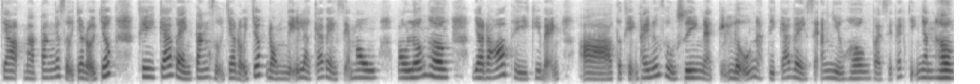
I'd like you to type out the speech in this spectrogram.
cho mà tăng cái sự trao đổi chất. Khi cá vàng tăng sự trao đổi chất đồng nghĩa là cá vàng sẽ mau mau lớn hơn. Do đó thì khi bạn à, thực hiện thay nước thường xuyên nè, kỹ lưỡng nè thì cá vàng sẽ ăn nhiều hơn và sẽ phát triển nhanh hơn.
